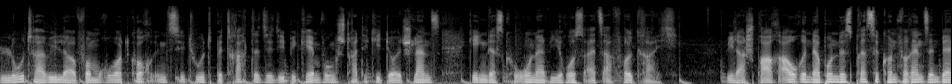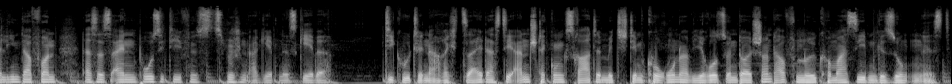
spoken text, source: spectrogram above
Lothar Wieler vom Robert-Koch-Institut betrachtete die Bekämpfungsstrategie Deutschlands gegen das Coronavirus als erfolgreich. Wieler sprach auch in der Bundespressekonferenz in Berlin davon, dass es ein positives Zwischenergebnis gebe. Die gute Nachricht sei, dass die Ansteckungsrate mit dem Coronavirus in Deutschland auf 0,7 gesunken ist.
